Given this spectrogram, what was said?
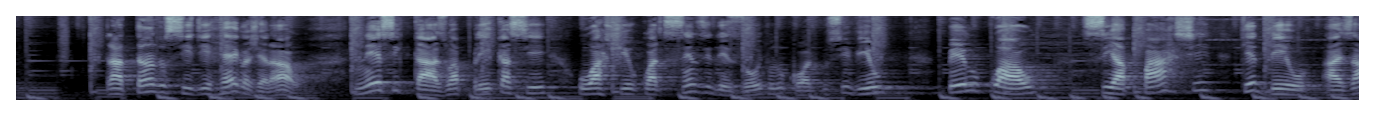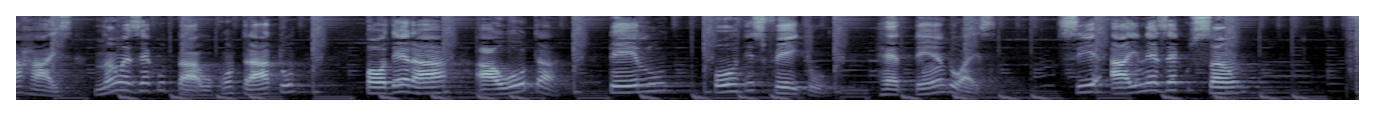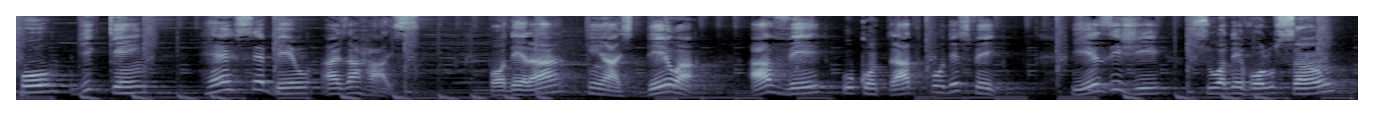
Tratando-se de regra geral, nesse caso aplica-se o artigo 418 do Código Civil, pelo qual, se a parte que deu as arrais não executar o contrato, poderá a outra tê-lo por desfeito, retendo-as, se a inexecução for de quem recebeu as arrais. Poderá quem as deu a haver o contrato por desfeito e exigir sua devolução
